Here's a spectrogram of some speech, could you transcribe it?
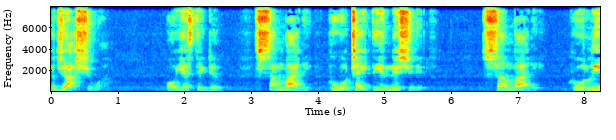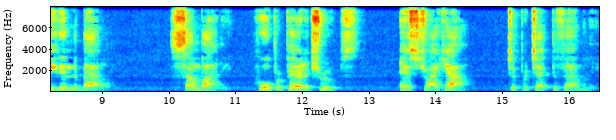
a Joshua. Oh, yes, they do. Somebody who will take the initiative. Somebody who will lead in the battle. Somebody who will prepare the troops and strike out to protect the family.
